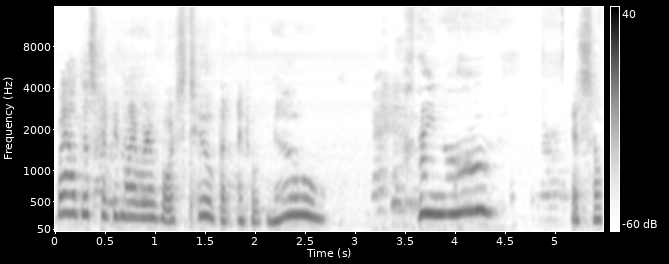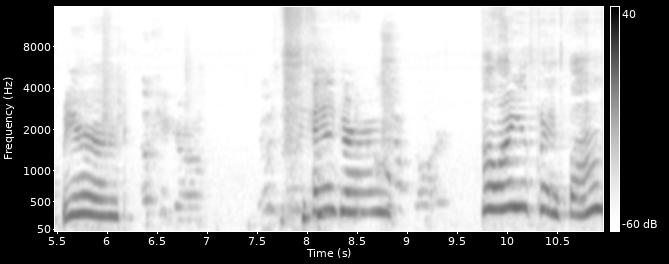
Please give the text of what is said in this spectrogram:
Well, this could be my real voice too, but I don't know. I know. It's so weird. Okay, girl. Hey, girl. How are you, Grandpa?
